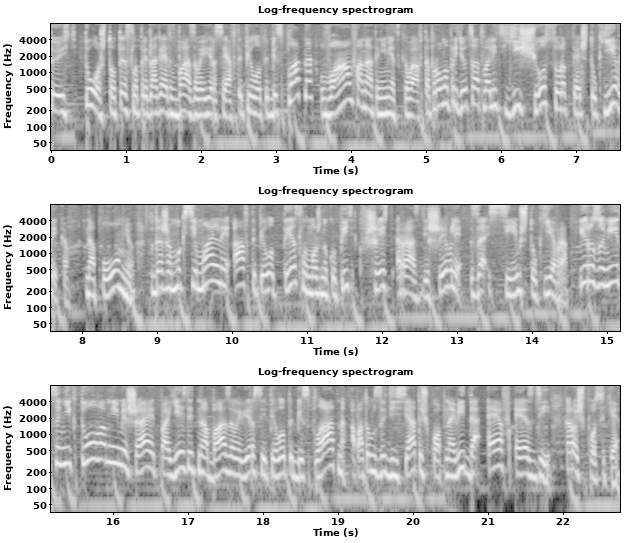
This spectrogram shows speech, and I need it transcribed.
то есть то, что Tesla предлагает в базовой версии автопилота бесплатно, вам, фанаты немецкого автопрома, придется отвалить еще 45 штук евриков. Напомню, что даже максимальный автопилот Tesla можно купить в 6 раз дешевле за 7 штук евро. И, разумеется, никто вам не мешает поездить на базовой версии пилота бесплатно, а потом за десяточку обновить до FSD. Короче, посыки.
